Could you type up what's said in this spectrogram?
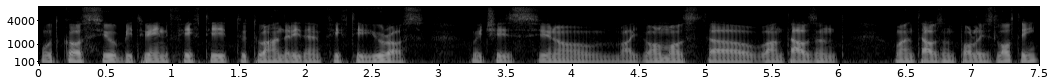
would cost you between 50 to 250 euros, which is you know like almost uh, 1,000 1,000 Polish zloty.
